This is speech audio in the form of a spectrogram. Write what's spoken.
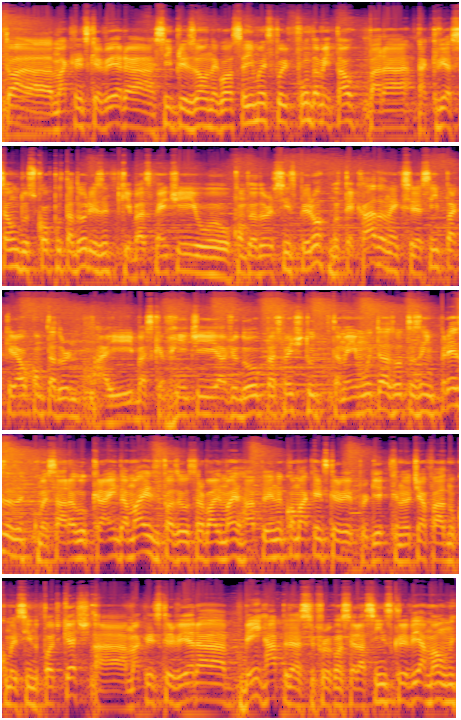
Então a máquina de escrever era simplesão o negócio aí, mas foi fundamental para a criação dos computadores, né? Que basicamente o computador se inspirou no teclado, né? Que seria assim, para criar o computador. Né? Aí basicamente ajudou praticamente tudo. Também muitas outras empresas né? começaram a lucrar ainda mais e fazer os trabalhos mais rápido ainda com a máquina de escrever. Porque, como eu tinha falado no comecinho do podcast, a máquina de escrever era bem rápida, se for considerar assim, escrever à mão, né?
